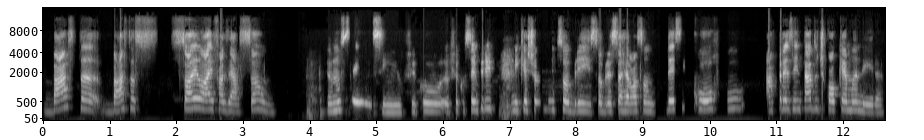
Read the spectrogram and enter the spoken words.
basta, basta só ir lá e fazer ação? Eu não sei, assim, eu fico, eu fico sempre me questionando sobre, sobre essa relação desse corpo apresentado de qualquer maneira.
